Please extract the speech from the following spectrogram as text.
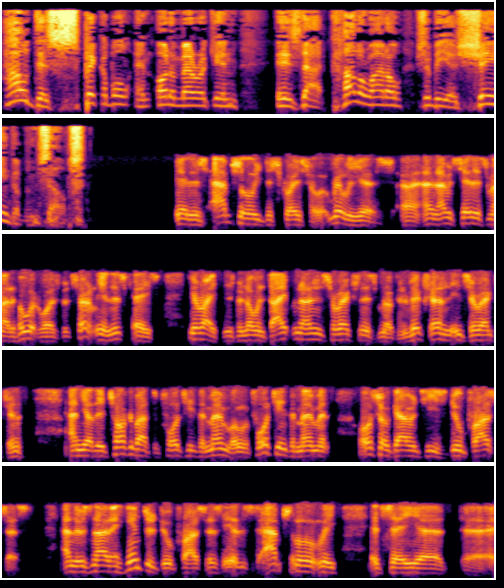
How despicable and un American is that? Colorado should be ashamed of themselves. It is absolutely disgraceful. It really is. Uh, and I would say this no matter who it was, but certainly in this case, you're right. There's been no indictment on insurrection. There's been no conviction on insurrection. And, you know, they talk about the 14th Amendment. Well, the 14th Amendment also guarantees due process. And there's not a hint of due process. It's absolutely, it's a, uh, uh,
